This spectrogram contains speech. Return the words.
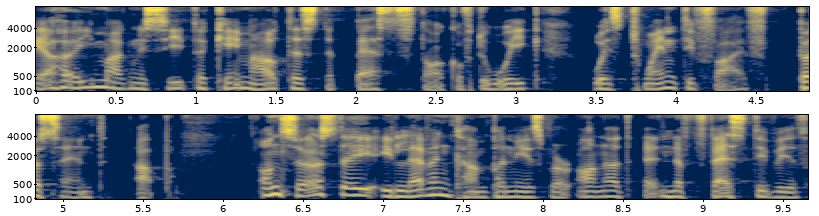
RHI Magnesita came out as the best stock of the week with 25% up. On Thursday, 11 companies were honored in a festive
